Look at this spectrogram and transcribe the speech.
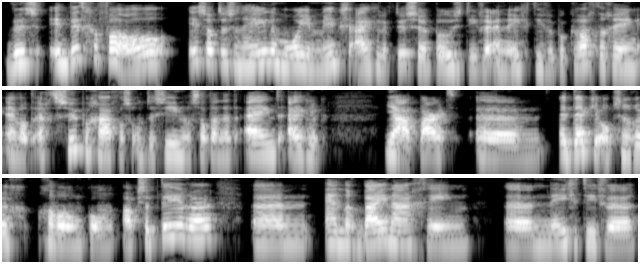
Dus in dit geval is dat dus een hele mooie mix eigenlijk tussen positieve en negatieve bekrachtiging. En wat echt super gaaf was om te zien, was dat aan het eind eigenlijk ja, het paard um, het dekje op zijn rug gewoon kon accepteren. Um, en er bijna geen uh, negatieve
